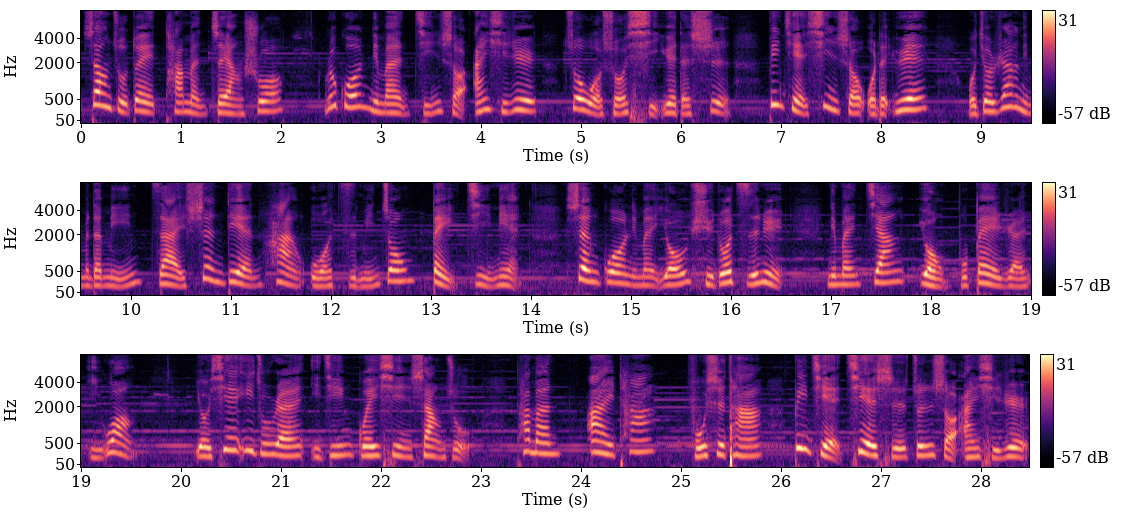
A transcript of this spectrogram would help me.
上主对他们这样说：如果你们谨守安息日，做我所喜悦的事，并且信守我的约，我就让你们的名在圣殿和我子民中被纪念，胜过你们有许多子女。你们将永不被人遗忘。有些异族人已经归信上主，他们爱他，服侍他，并且切实遵守安息日，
